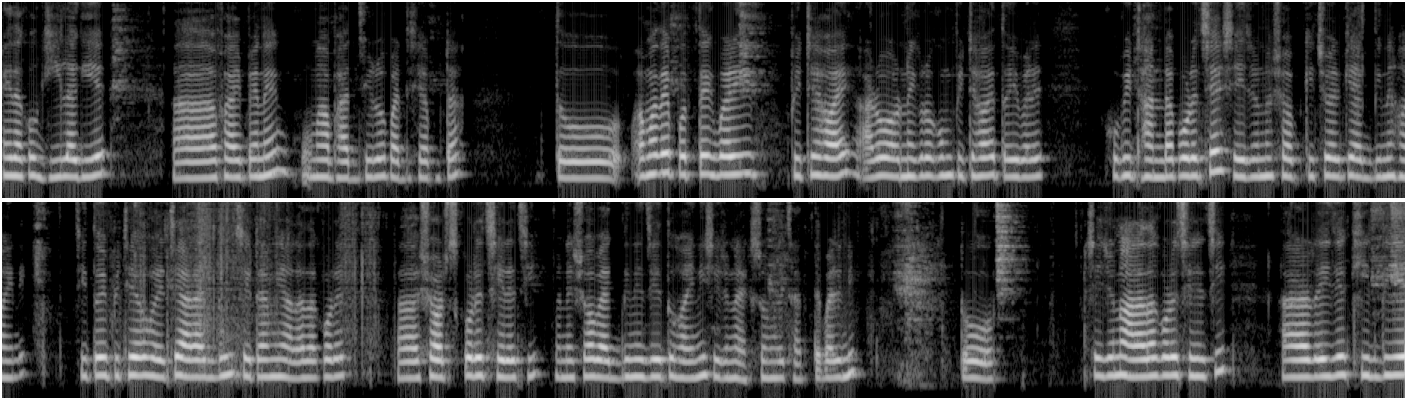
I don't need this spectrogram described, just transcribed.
এই দেখো ঘি লাগিয়ে ফ্রাই প্যানে মা ভাজছিল পাটিসাপটা তো আমাদের প্রত্যেকবারই পিঠে হয় আরও অনেক রকম পিঠে হয়, তো এবারে খুবই ঠান্ডা পড়েছে, সেই জন্য সব কিছু আর কি একদিনে হয়নি। চিতই পিঠেও হয়েছে আর একদিন সেটা আমি আলাদা করে শর্টস করে ছেড়েছি। মানে সব একদিনে যেহেতু হয়নি, সেই জন্য একসঙ্গে ছাড়তে পারিনি। তো সেই জন্য আলাদা করে ছেড়েছি। আর এই যে ক্ষীর দিয়ে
